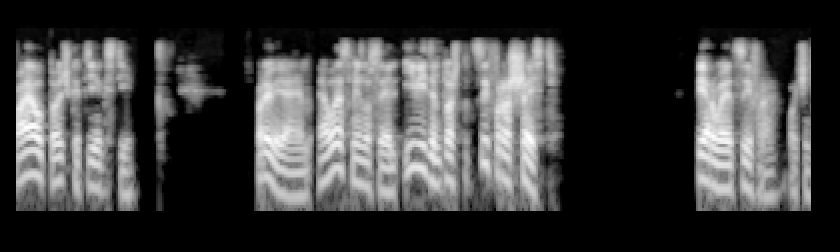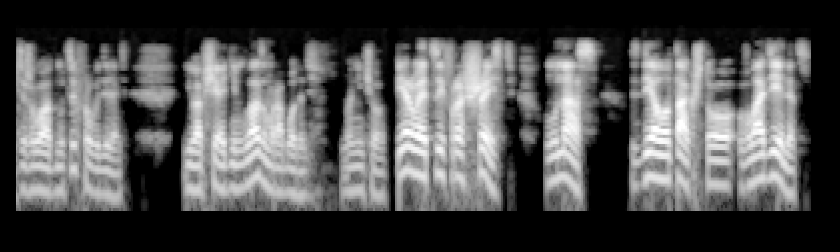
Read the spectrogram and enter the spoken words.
File.txt. Проверяем. ls-l. И видим то, что цифра 6 Первая цифра. Очень тяжело одну цифру выделять. и вообще одним глазом работать. Но ничего. Первая цифра 6 у нас сделала так, что владелец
